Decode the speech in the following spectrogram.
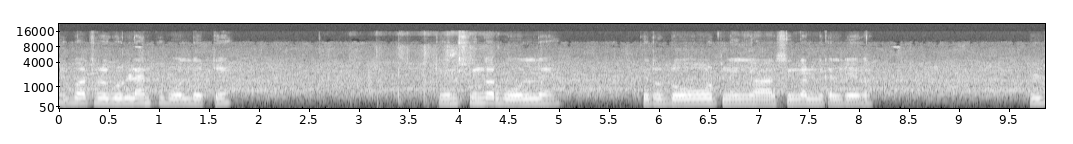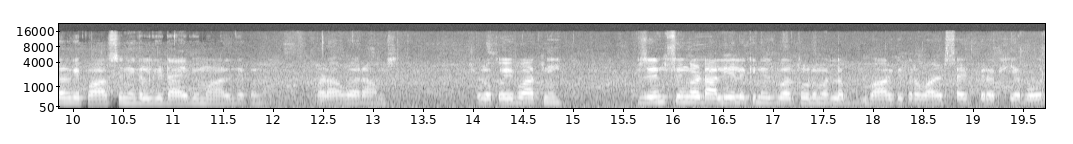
एक बार थोड़ी गुड लाइन पे बॉल देते तीन सिंगर बोल दें फिर तो डोट नहीं यार सिंगल निकल जाएगा। फील्डर के पास से निकल के डाई भी मार दे बना पड़ा हुआ आराम से। चलो, कोई बात नहीं। जेन सिंगर डालिए, लेकिन इस बार थोड़े मतलब बाहर की तरफ़ वाइट साइड पे रखी है बॉल।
